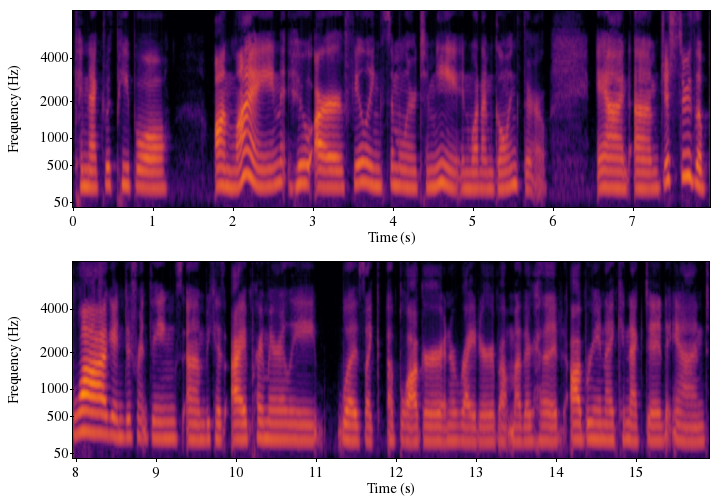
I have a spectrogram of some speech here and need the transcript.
connect with people online who are feeling similar to me in what i'm going through and um, just through the blog and different things um, because i primarily was like a blogger and a writer about motherhood aubrey and i connected and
